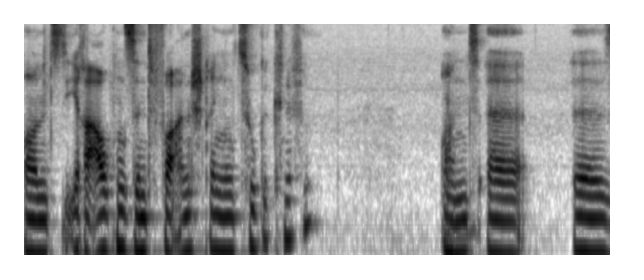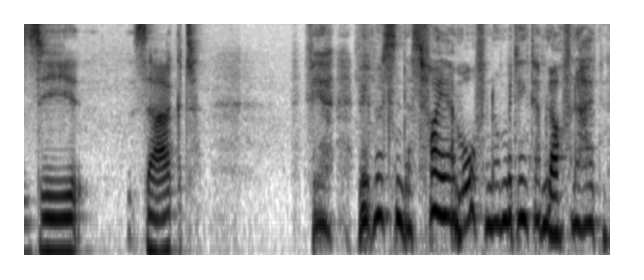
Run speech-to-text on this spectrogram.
Und ihre Augen sind vor Anstrengung zugekniffen. Und äh, äh, sie sagt, wir, wir müssen das Feuer im Ofen unbedingt am Laufen halten.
